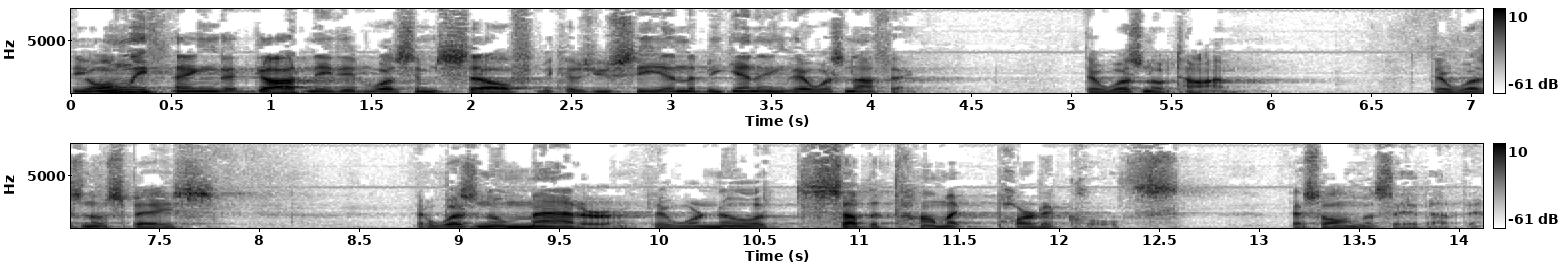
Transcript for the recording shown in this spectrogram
The only thing that God needed was Himself, because you see, in the beginning, there was nothing. There was no time, there was no space, there was no matter, there were no subatomic particles. That's all I'm going to say about that.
